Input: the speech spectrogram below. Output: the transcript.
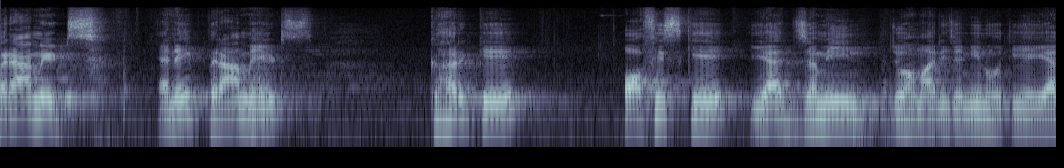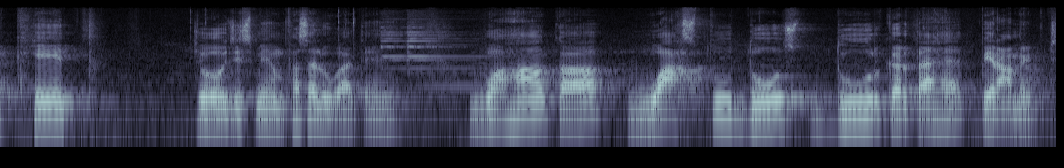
पिरामिड्स यानी पिरामिड्स घर के ऑफ़िस के या ज़मीन, जो हमारी ज़मीन होती है या खेत, जो जिसमें हम फ़सल उगाते हैं, वहाँ का वास्तु दोष दूर करता है पिरामिड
